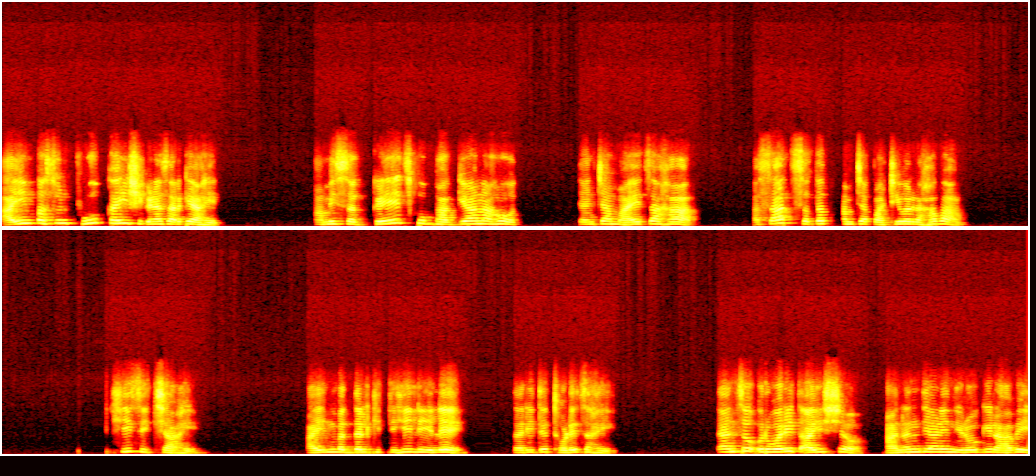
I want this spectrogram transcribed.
आईंपासून खूप काही शिकण्यासारखे आहेत. आम्ही सगळेच खूप भाग्यवान आहोत. त्यांच्या मायेचा हात असाच सतत आमच्या पाठीवर राहावा हीच इच्छा आहे. आईंबद्दल कितीही लिहिले तरी ते थोडेच आहे. त्यांचं उर्वरित आयुष्य आनंदी आणि निरोगी राहावे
